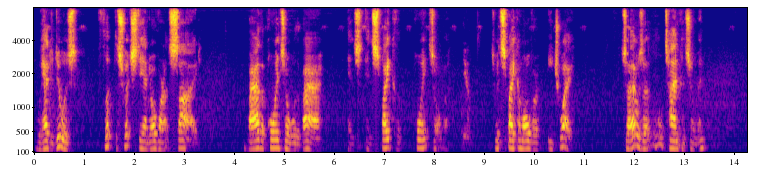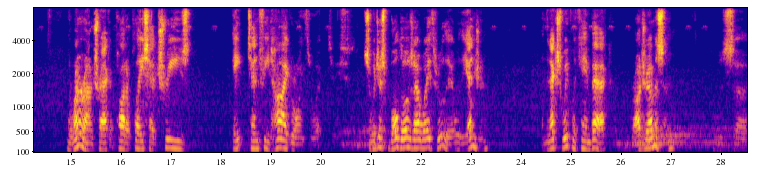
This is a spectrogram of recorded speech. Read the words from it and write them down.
What we had to do was flip the switch stand over on its side, bar the points over the bar, and, and spike the points over. So we'd spike them over each way. So that was a little time consuming. The runaround track at Potter Place had trees eight, ten feet high growing through it. So we just bulldozed our way through there with the engine. And the next week we came back, Roger Emerson, who was uh,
